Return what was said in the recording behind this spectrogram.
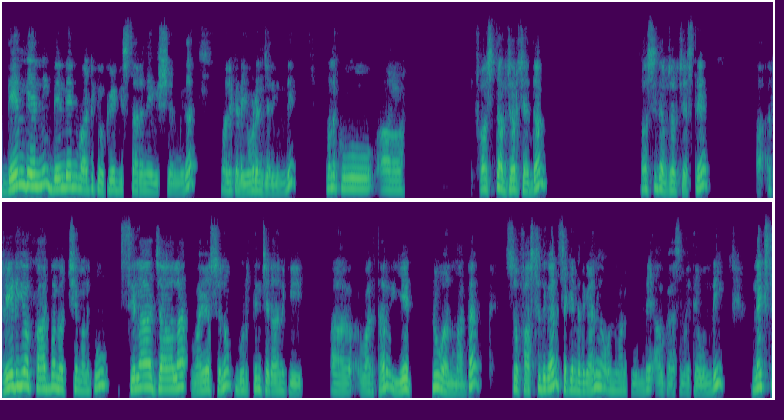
దేని దేన్ని, దేని దేన్ని వాటికి ఉపయోగిస్తారనే విషయం మీద వాళ్ళు ఇక్కడ ఇవ్వడం జరిగింది. మనకు ఫస్ట్ అబ్జర్వ్ చేద్దాం. ఫస్ట్ ఇది అబ్జర్వ్ చేస్తే రేడియో కార్బన్ వచ్చి మనకు శిలాజాల వయస్సును గుర్తించడానికి వాడతారు. ఏ టూ అన్నమాట. సో, ఫస్ట్‌ది కానీ సెకండ్‌ది కానీ మనకు ఉండే అవకాశం అయితే ఉంది. నెక్స్ట్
